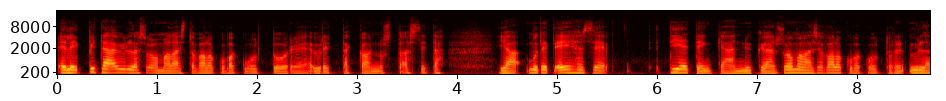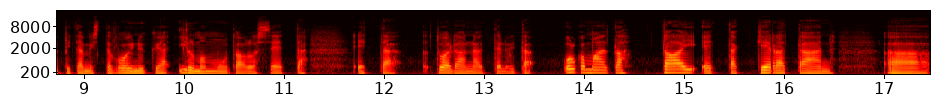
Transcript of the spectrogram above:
Eli pitää yllä suomalaista valokuvakulttuuria ja yrittää kannustaa sitä. Ja, mutta et eihän se tietenkään nykyään suomalaisen valokuvakulttuurin ylläpitämistä voi nykyään ilman muuta olla se, että, että tuodaan näyttelyitä ulkomailta tai että kerätään ää,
